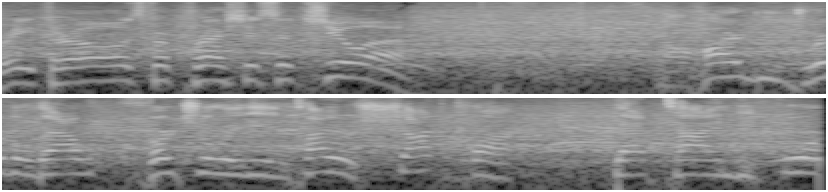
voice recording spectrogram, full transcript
Free throws for Precious Achiuwa. Harden dribbled out virtually the entire shot clock that time before.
